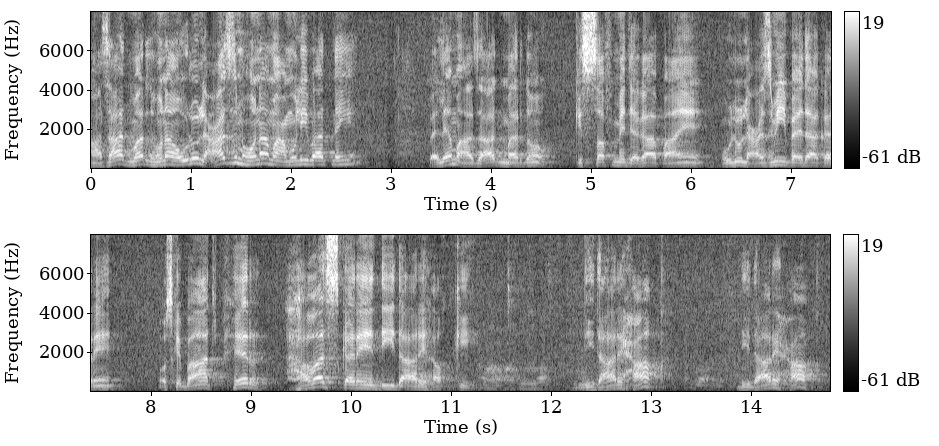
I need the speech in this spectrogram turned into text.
आज़ाद मर्द होना उलुल आज़म होना मामूली बात नहीं है। पहले हम आज़ाद मर्दों की सफ़ में जगह पाएँ, उलुल आज़मी पैदा करें, उसके बाद फिर हवस करें दीदार हक़ की। दीदार हक़ दीदार हक़।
